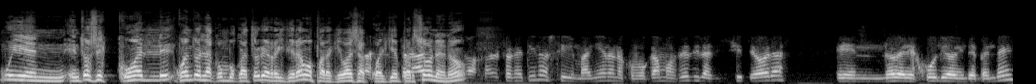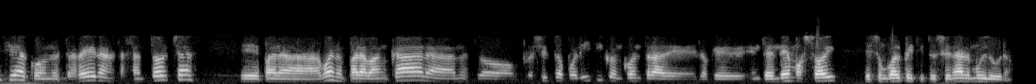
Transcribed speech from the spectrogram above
Muy bien, entonces, ¿cuándo es la convocatoria? Reiteramos para que vaya cualquier persona, ¿no? Trabajadores sí, mañana nos convocamos desde las 17 horas en 9 de julio de Independencia con nuestras reglas, nuestras antorchas, eh, para, bueno, para bancar a nuestro proyecto político en contra de lo que entendemos hoy es un golpe institucional muy duro.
